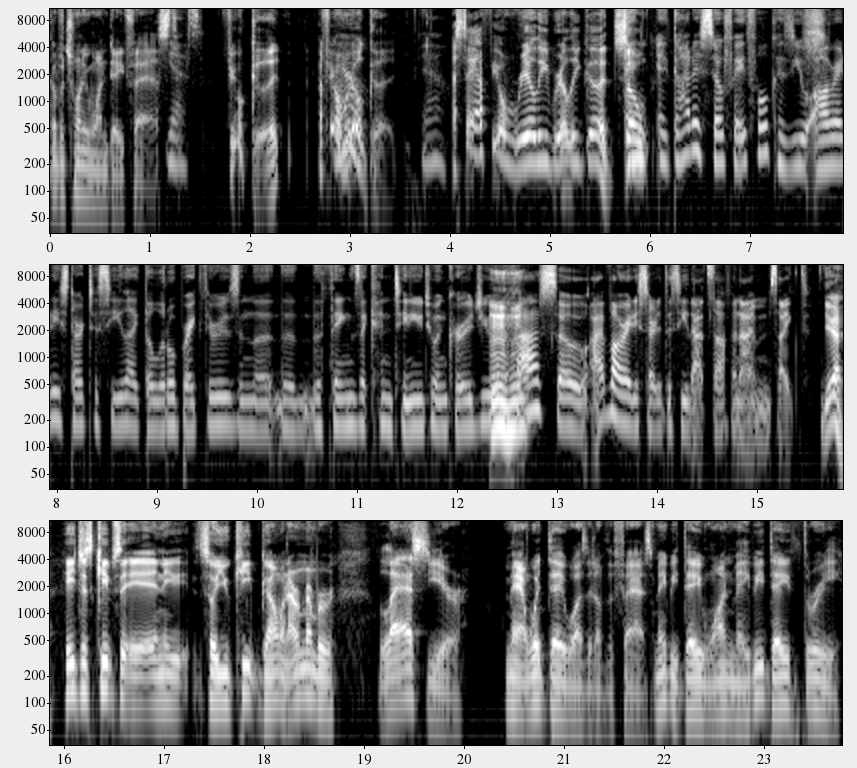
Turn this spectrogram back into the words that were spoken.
of a 21 day fast. Yes. Feel good. I feel Yeah. real good. Yeah. I say I feel really, really good. So, and God is so faithful because you already start to see like the little breakthroughs and the, the, the things that continue to encourage you Mm-hmm. in the fast. So I've already started to see that stuff and I'm psyched. Yeah, he just keeps it, and he so you keep going. I remember last year, man, what day was it of the fast? Maybe day one, maybe day three.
